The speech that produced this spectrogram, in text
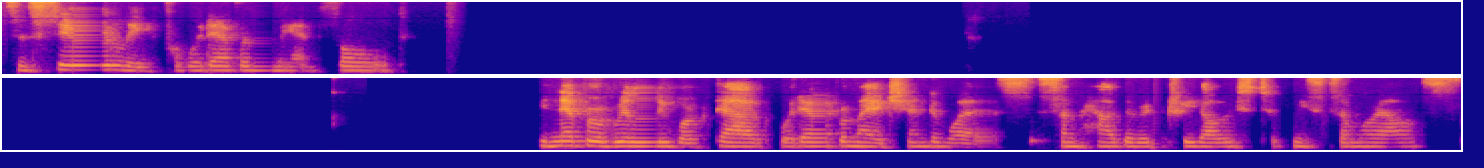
sincerely for whatever may unfold. It never really worked out. Whatever my agenda was, somehow the retreat always took me somewhere else.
